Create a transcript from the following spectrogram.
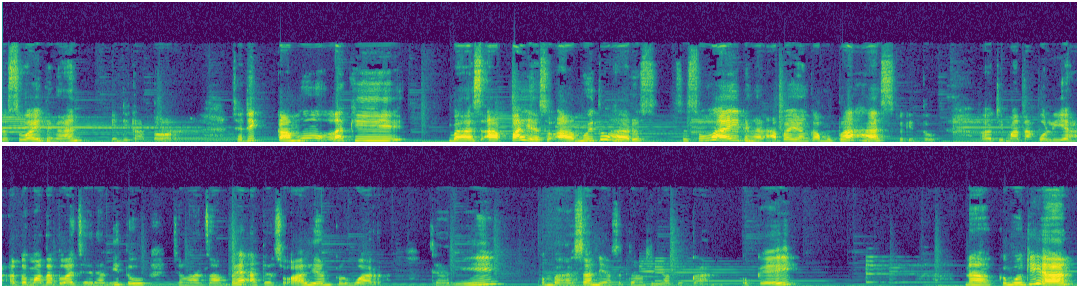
sesuai dengan indikator. Jadi kamu lagi bahas apa ya soalmu itu harus sesuai dengan apa yang kamu bahas begitu e, di mata kuliah atau mata pelajaran itu jangan sampai ada soal yang keluar dari pembahasan yang sedang dilakukan oke okay? nah kemudian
